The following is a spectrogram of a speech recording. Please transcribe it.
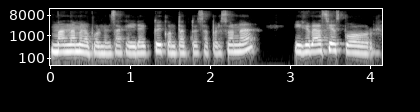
mándamelo por mensaje directo y contacto a esa persona. Y gracias por,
